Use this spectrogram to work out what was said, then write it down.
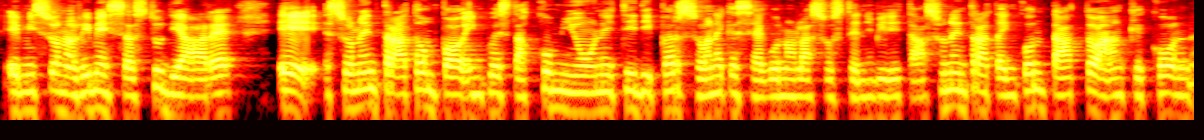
e mi sono rimessa a studiare e sono entrata un po' in questa community di persone che seguono la sostenibilità. Sono entrata in contatto anche con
